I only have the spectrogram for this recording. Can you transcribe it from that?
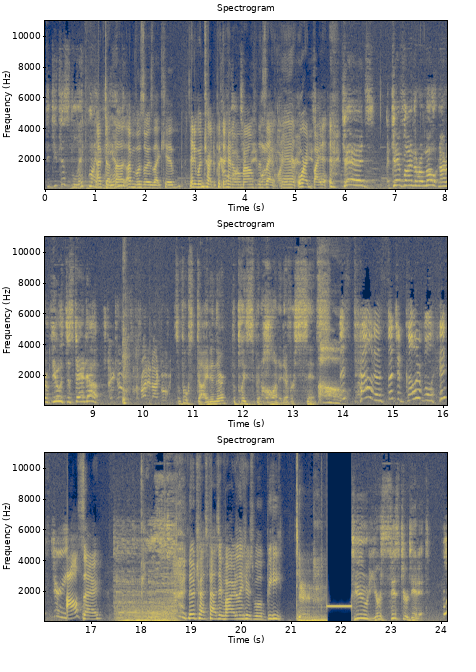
Did you just lick my I've done that. I was always that kid. Anyone tried to put their hand over my mouth, and it's like, eh, or I'd bite it. Kids! I can't find the remote and I refuse to stand up! Stay tuned for the Friday Night Movie. Some folks died in there. The place has been haunted ever since. Oh, This town has such a colorful history. I'll say. No trespassing violators will be. Dead. Dude, your sister did it. Whoop,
